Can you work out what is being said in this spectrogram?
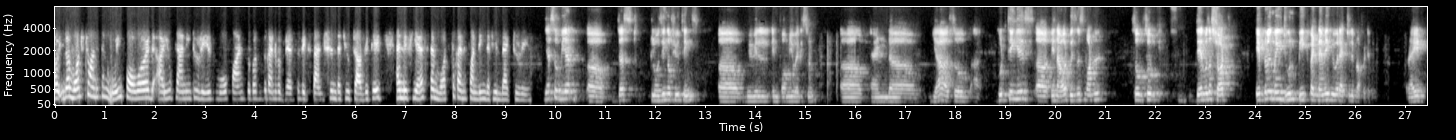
uh, you know, I wanted to understand going forward, are you planning to raise more funds because of the kind of aggressive expansion that you've targeted? And if yes, then what's the kind of funding that you'd like to raise? Yeah, so we are uh, just closing a few things. Uh, we will inform you very soon. Uh, and uh, yeah, so uh, good thing is in our business model, so so there was a short April, May, June peak pandemic. We were actually profitable, right?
